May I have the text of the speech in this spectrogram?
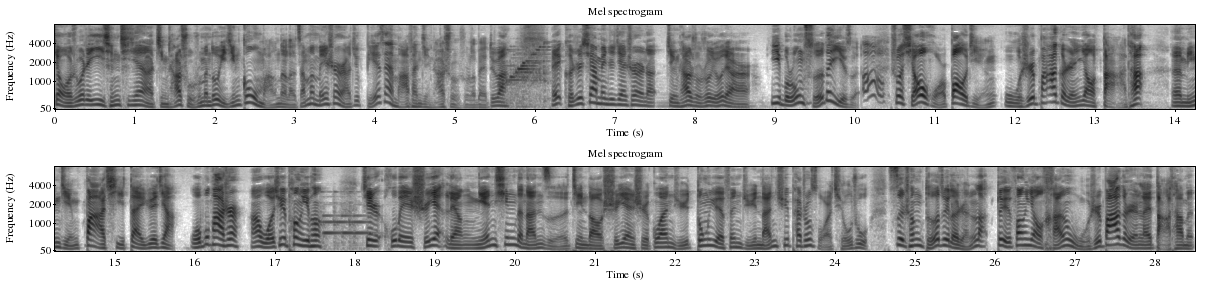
叫我说，这疫情期间啊，警察叔叔们都已经够忙的了，咱们没事啊，就别再麻烦警察叔叔了呗，对吧？哎，可是下面这件事呢，警察叔叔有点义不容辞的意思，说小伙报警，五十八个人要打他，呃，民警霸气带约架，我不怕事啊，我去碰一碰。近日，湖北十堰两年轻的男子进到十堰市公安局东岳分局南区派出所求助，自称得罪了人了，对方要喊五十八个人来打他们。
